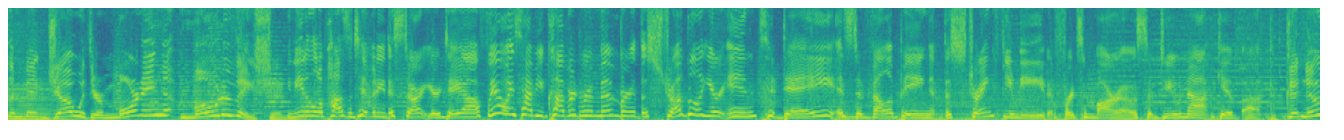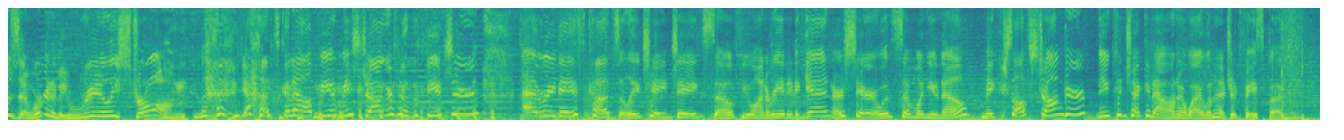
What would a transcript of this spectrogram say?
Beth Big Joe with your morning motivation. You need a little positivity to start your day off. We always have you covered. Remember, the struggle you're in today is developing the strength you need for tomorrow. So do not give up. Good news then, we're going to be really strong. yeah, it's going to help you be stronger for the future. Every day is constantly changing. So if you want to read it again or share it with someone you know, make yourself stronger. You can check it out on our Y100 Facebook.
